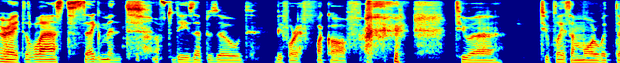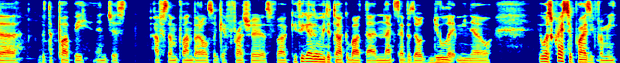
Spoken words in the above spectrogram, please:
All right, the last segment of today's episode before I fuck off to uh to play some more with the with the puppy and just have some fun, but also get frustrated as fuck. If you guys want me to talk about that in the next episode, do let me know. It was quite surprising for me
